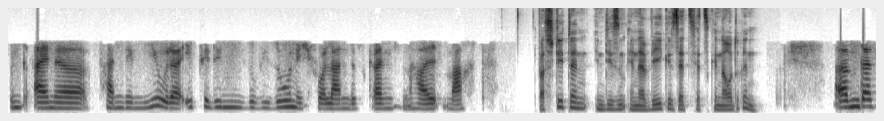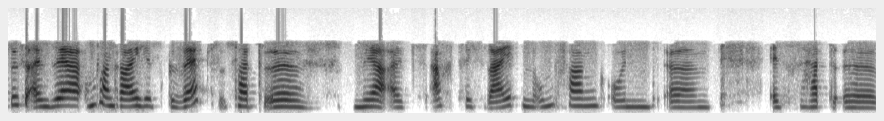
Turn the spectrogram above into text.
und eine Pandemie oder Epidemie sowieso nicht vor Landesgrenzen halt macht. Was steht denn in diesem NRW-Gesetz jetzt genau drin? Ähm, das ist ein sehr umfangreiches Gesetz. Es hat äh, mehr als 80 Seiten Umfang und ähm, es hat äh,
